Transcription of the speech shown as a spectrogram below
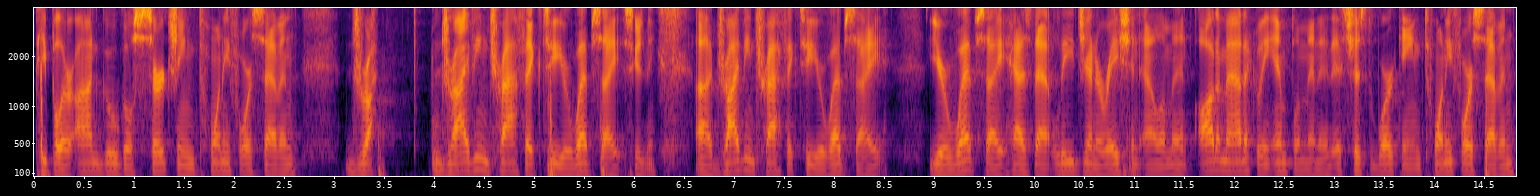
people are on Google searching 24/7 dri- driving traffic to your website, excuse me. Uh, driving traffic to your website your website has that lead generation element automatically implemented. It's just working 24 7,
